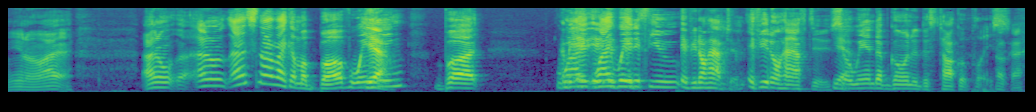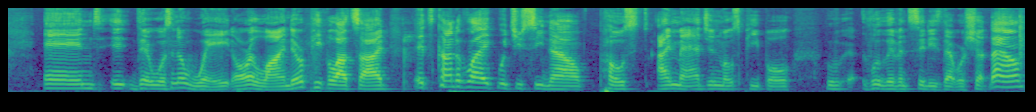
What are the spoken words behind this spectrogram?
you know, I, I don't, I don't. That's not like I'm above waiting, but I mean, why, it- it- why wait if you if you don't have to? if you don't have to? Yeah. So we end up going to this taco place. Okay. And it, there wasn't a wait or a line. There were people outside. It's kind of like what you see now post. I imagine most people who who live in cities that were shut down.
